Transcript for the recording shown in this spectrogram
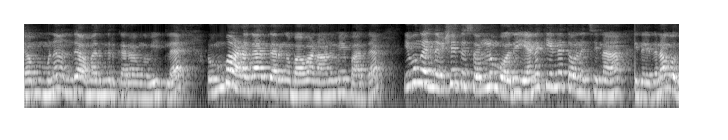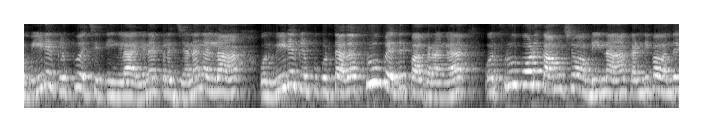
ஜம்முன்னு வந்து அமர்ந்திருக்காரு அவங்க வீட்டில் ரொம்ப அழகாக இருக்காருங்க பாபா நானுமே பார்த்தேன். இவங்க இந்த விஷயத்த சொல்லும்போது எனக்கு என்ன தோணுச்சுன்னா இதை எதனா ஒரு வீடியோ கிளிப் வச்சுருக்கீங்களா? ஏன்னா இப்போ ஜனங்கள்லாம் ஒரு வீடியோ கிளிப்பு கொடுத்து அதாவது ப்ரூஃப் எதிர்பார்க்குறாங்க. ஒரு ப்ரூஃபோடு காமிச்சோம் அப்படின்னா கண்டிப்பாக வந்து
